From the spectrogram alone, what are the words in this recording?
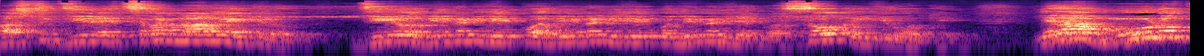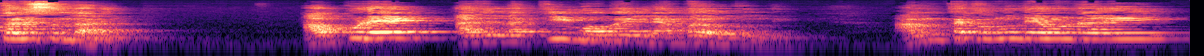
ఫస్ట్ జీరో సెవెన్ నాలుగు అంకెలు. జీరో దీనికంటే ఇది ఎక్కువ దీనికంటే ఇది ఎక్కువ దీనికంటే ఎక్కువ. సో ఇది ఓకే ఇలా మూడు కలిసి ఉండాలి. అప్పుడే అది లక్కీ మొబైల్ నెంబర్ అవుతుంది. అంతకు ముందే ఉండాలి?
